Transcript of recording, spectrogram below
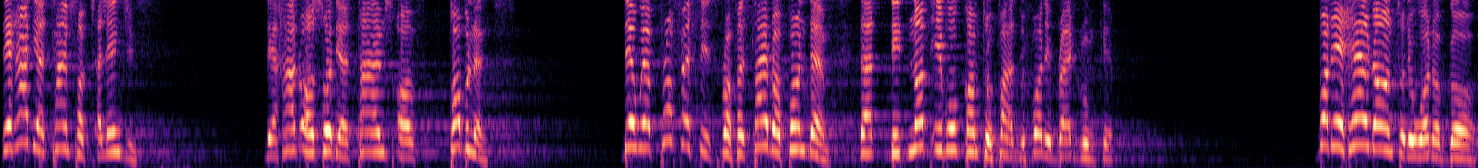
They had their times of challenges, they had also their times of turbulence. There were prophecies prophesied upon them that did not even come to pass before the bridegroom came. But they held on to the word of God.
